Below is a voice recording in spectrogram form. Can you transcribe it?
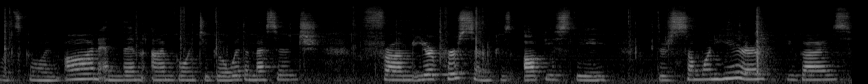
what's going on. And then I'm going to go with a message from your person because obviously there's someone here, you guys.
